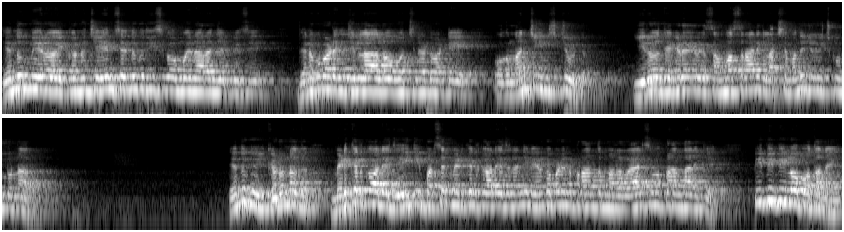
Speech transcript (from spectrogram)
ఎందుకు మీరు ఇక్కడ నుంచి ఎయిమ్స్ ఎందుకు తీసుకోపోయినారని చెప్పేసి. వెనుకబడిన జిల్లాలో వచ్చినటువంటి ఒక మంచి ఇన్స్టిట్యూట్ ఈరోజు దగ్గర దగ్గర సంవత్సరానికి లక్ష మంది చూపించుకుంటున్నారు. ఎందుకు ఇక్కడున్న medical college eighty percent medical కాలేజీలన్నీ వెనుకబడిన ప్రాంతం మన రాయలసీమ ప్రాంతానికి. పీపీపీలో పోతున్నాయి.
